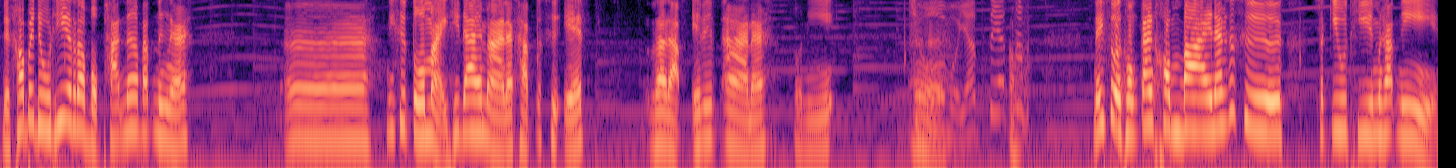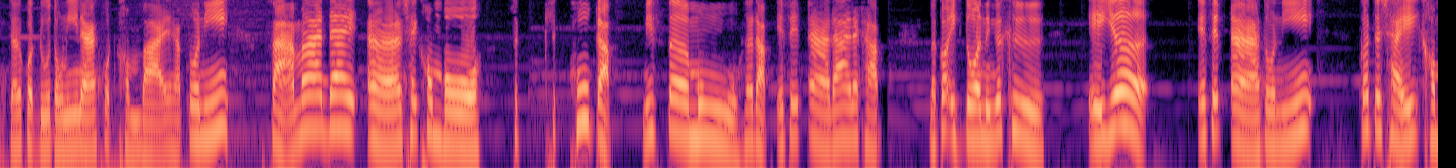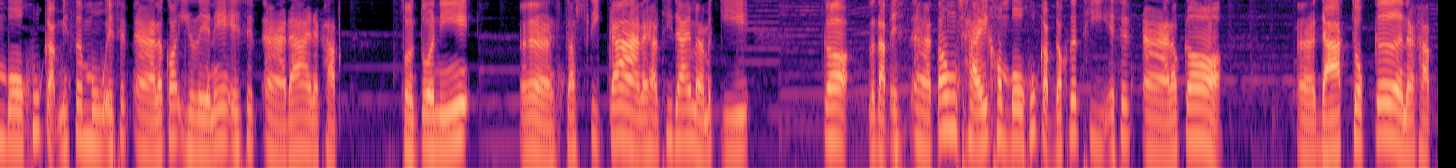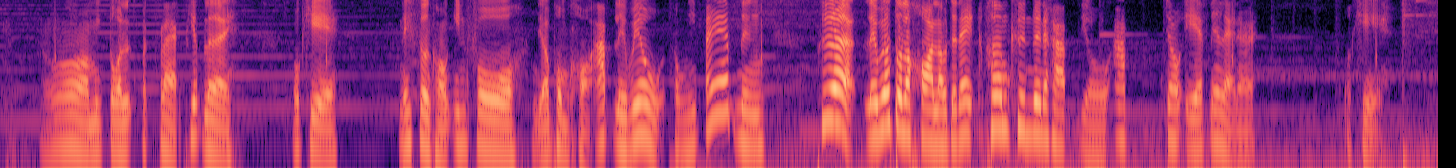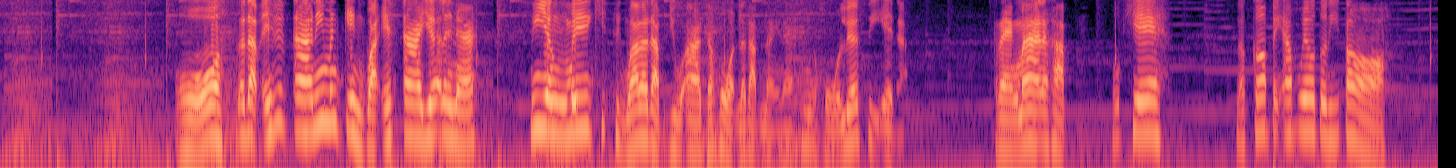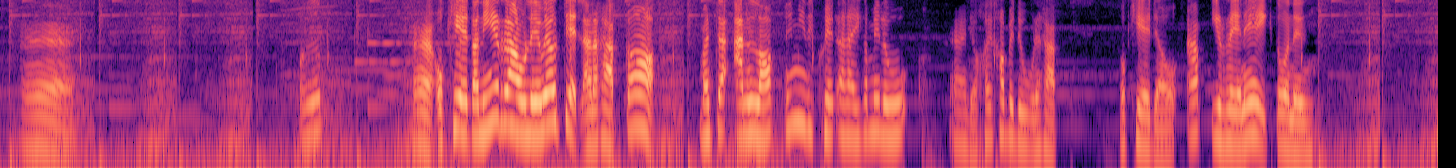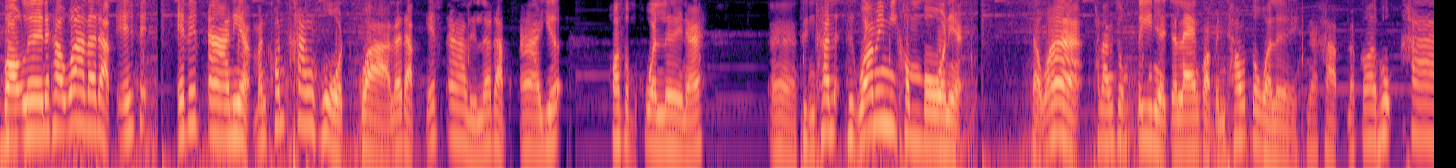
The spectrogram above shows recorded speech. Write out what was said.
เดี๋ยวเข้าไปดูที่ระบบ partner แป๊บหนึ่งนะเอ่อนี่คือตัวใหม่ที่ได้มานะครับ ก็คือ S ระดับ SSR นะ ตัวนี้ ในส่วนของการ combine นะก็คือ skill ทีมนะครับนี่จะกดดูตรงนี้นะ กด combine นะครับ ตัวนี้สามารถได้ใช้ combo คู่กับมิสเตอร์มูระดับ SSR ได้นะครับ แล้วก็อีกตัวหนึ่งก็คือเอเยอร์ SSR ตัวนี้ก็จะใช้ combo คู่กับมิสเตอร์มู SSR แล้วก็อีเรเน่ SSR ได้นะครับ ส่วนตัวนี้อ่า Justica นะครับที่ได้มาเมื่อกี้ ก็ระดับ SSR ต้องใช้ combo คู่กับ Dr. T SSR แล้วก็ Dark Joker นะครับอ๋อมีตัวแปลกๆเพียบเลย โอเค ในส่วนของ info เดี๋ยวผมขอ up level ตรงนี้แป๊บหนึ่ง เพื่อเลเวลตัวละครเราจะได้เพิ่มขึ้นด้วยนะครับ เดี๋ยว up เจ้า S นี่แหละนะ โอเค โอ้ระดับ SSR นี่มันเก่งกว่า SR เยอะเลยนะ นี่ยังไม่คิดถึงว่าระดับ UR จะโหดระดับไหนนะ นี่โหเลือด41อะ แรงมากนะครับ โอเค แล้วก็ไป up level ตัวนี้ต่ออ่าปึ๊บอ่าโอเค ตอนนี้เราเลเวล7แล้วนะครับ ก็มันจะ unlock ไม่มี request อะไรก็ไม่รู้อ่าเดี๋ยวค่อยเข้าไปดูนะครับ โอเค เดี๋ยว up อีเรเน่อีกตัวหนึ่งบอกเลยนะครับว่าระดับ SSR เนี่ย มันค่อนข้างโหดกว่าระดับ SR หรือระดับ R เยอะ พอสมควรเลยนะอ่าถึงขั้นถึงว่าไม่มี combo เนี่ย แต่ว่าพลังโจมตีเนี่ยจะแรงกว่าเป็นเท่าตัวเลยนะครับ แล้วก็พวกค่า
